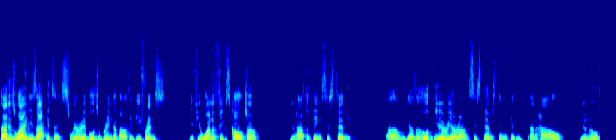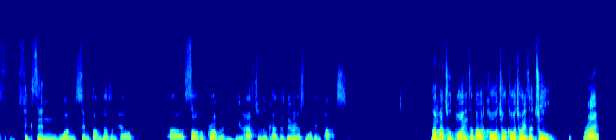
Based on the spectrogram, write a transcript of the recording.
that is why these architects were able to bring about a difference. If you want to fix culture, you have to think systemic. Um, there's a whole theory around systems thinking and how, you know, fixing one symptom doesn't help uh, solve a problem, you have to look at the various moving parts. Number two point about culture, culture is a tool, right?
